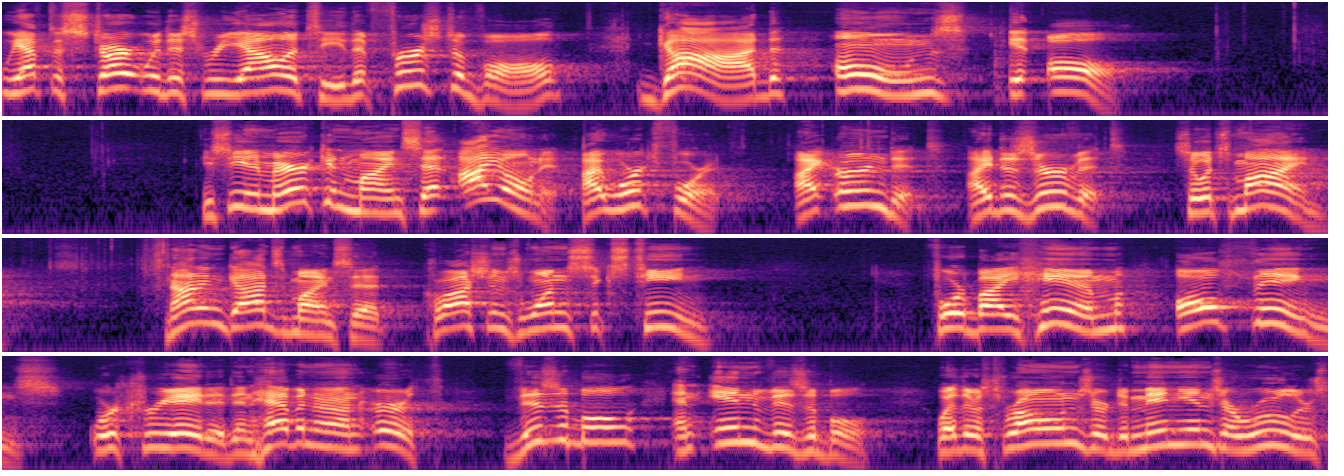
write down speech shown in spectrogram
we have to start with this reality that, first of all, God owns it all. You see, an American mindset, I own it. I worked for it. I earned it. I deserve it. So it's mine. Not in God's mindset. Colossians 1:16. For by him all things were created in heaven and on earth, visible and invisible whether thrones or dominions or rulers,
